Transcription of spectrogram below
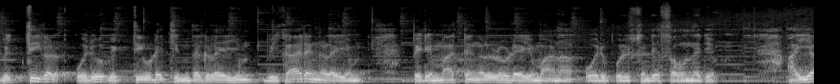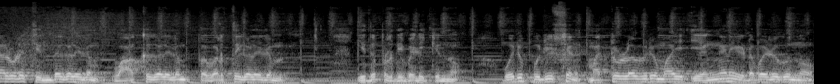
വ്യക്തികൾ ഒരു വ്യക്തിയുടെ ചിന്തകളെയും വികാരങ്ങളെയും പെരുമാറ്റങ്ങളിലൂടെയുമാണ് ഒരു പുരുഷന്റെ സൗന്ദര്യം. അയാളുടെ ചിന്തകളിലും വാക്കുകളിലും പ്രവൃത്തികളിലും ഇത് പ്രതിഫലിക്കുന്നു. ഒരു പുരുഷൻ മറ്റുള്ളവരുമായി എങ്ങനെ ഇടപഴകുന്നു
